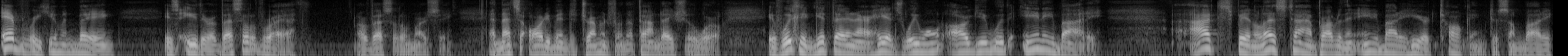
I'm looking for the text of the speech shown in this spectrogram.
every human being is either a vessel of wrath or a vessel of mercy. And that's already been determined from the foundation of the world. If we can get that in our heads, we won't argue with anybody. I'd spend less time probably than anybody here talking to somebody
